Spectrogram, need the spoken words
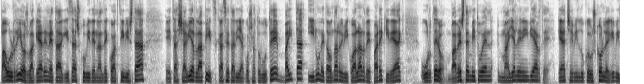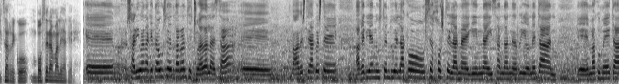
Paul Rios bakearen eta giza eskubiden aldeko aktivista, eta Xavier Lapitz kazetariak osatu dute, baita irun eta ondarribiko alarde parekideak urtero, babesten bituen maialen hiri arte, EH Bilduko Eusko Legi Biltzarreko bozera maleak ere. E, sari banak eta uste garrantzitsua dela, ez da? Ba, besteak beste agerian uzten duelako ze joste lana egin nahi izan den herri honetan e, emakume eta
